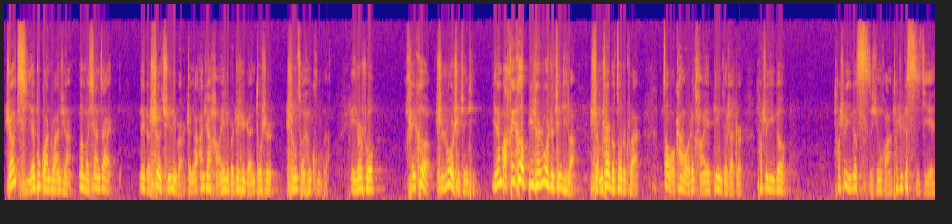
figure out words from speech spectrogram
只要企业不关注安全，那么现在那个社区里边，整个安全行业里边，这些人都是。生存很苦的，也就是说，黑客是弱势群体。一旦把黑客逼成弱势群体了，什么事儿都做得出来。在我看，我这个行业病就在这儿，它是一个，它是一个死循环，它是一个死结，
